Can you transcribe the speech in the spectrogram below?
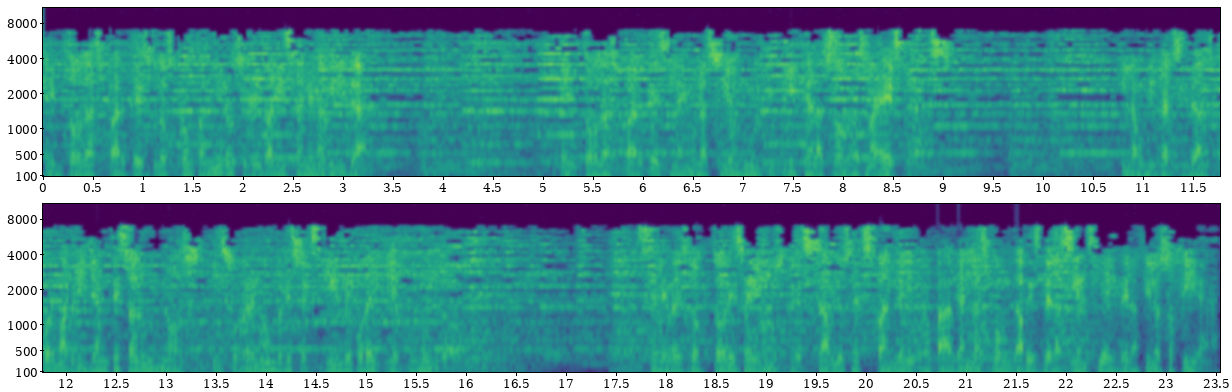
En todas partes los compañeros rivalizan en habilidad. En todas partes la emulación multiplica las obras maestras. La universidad forma brillantes alumnos, y su renombre se extiende por el viejo mundo. Célebres doctores e ilustres sabios expanden y propagan las bondades de la ciencia y de la filosofía.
